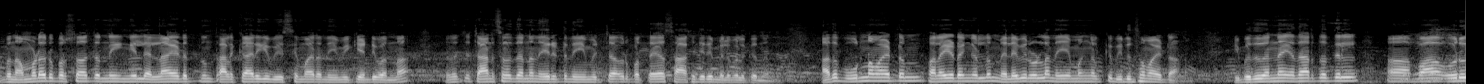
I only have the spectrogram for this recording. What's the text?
അപ്പോൾ നമ്മുടെ ഒരു പ്രശ്നം വെച്ചിട്ടുണ്ടെങ്കിൽ എല്ലായിടത്തും താൽക്കാലിക വി സിമാരെ നിയമിക്കേണ്ടി വന്ന എന്നുവെച്ചാൽ ചാൻസലർ തന്നെ നേരിട്ട് നിയമിച്ച ഒരു പ്രത്യേക സാഹചര്യം നിലനിൽക്കുന്നുണ്ട്. അത് പൂർണമായിട്ടും പലയിടങ്ങളിലും നിലവിലുള്ള നിയമങ്ങൾക്ക് വിരുദ്ധമായിട്ടാണ്. ഇപ്പൊ ഇത് തന്നെ യഥാർത്ഥത്തിൽ ഒരു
